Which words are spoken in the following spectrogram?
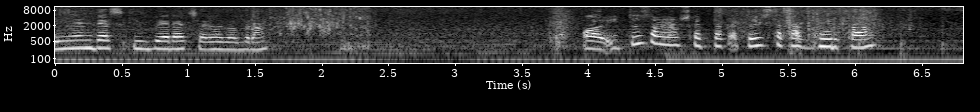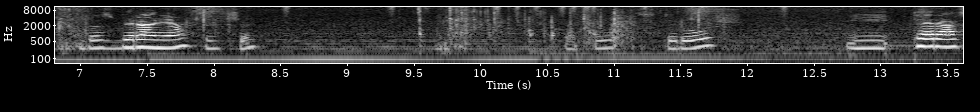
Powinienem deski zbierać, ale dobra. O, i tu są na przykład taka, to jest taka górka do zbierania rzeczy. Taki stróż. I teraz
